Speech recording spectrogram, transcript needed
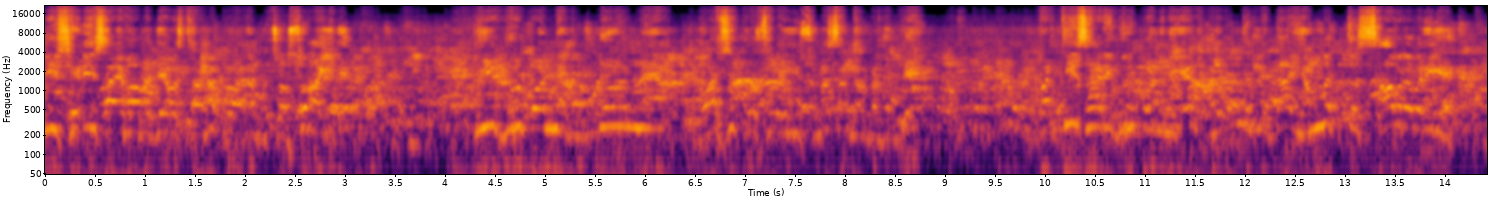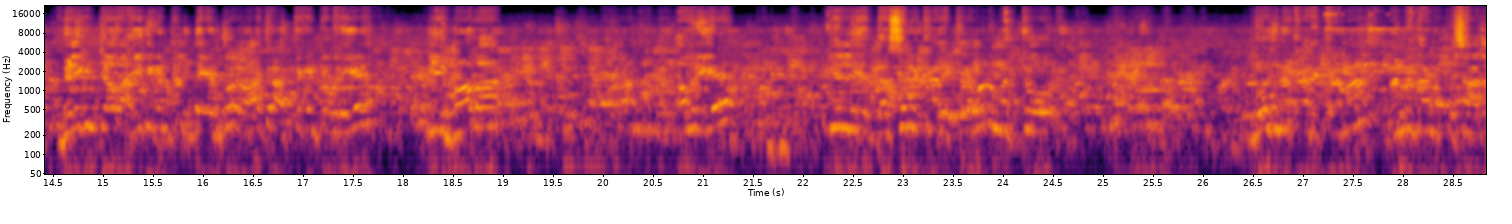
ಈ ಶಿರಡಿ ಸಾಯಿಬಾಬಾ ದೇವಸ್ಥಾನ ಪ್ರಾರಂಭೋತ್ಸವ ಆಗಿದೆ ಈ ಗುರುಪೌರ್ಣಿಮೆ ಹದಿನೇಳನೆಯ ವಾರ್ಷಿಕೋತ್ಸವ ಈ ಶುಭ ಸಂದರ್ಭದಲ್ಲಿ ಪ್ರತಿ ಸಾರಿ ಗುರುಪೌರ್ಣಿಮೆಗೆ ಅರವತ್ತರಿಂದ ಎಂಬತ್ತು ಸಾವಿರವರೆಗೆ ಬೆಳಗಿನ ಜಾವ ಐದು ಗಂಟೆಯಿಂದ ಹಿಡಿದು ರಾತ್ರಿ ಹತ್ತು ಗಂಟೆವರೆಗೆ ಈ ಬಾಬಾ ಅವರಿಗೆ ಇಲ್ಲಿ ದರ್ಶನ ಕಾರ್ಯಕ್ರಮ ಮತ್ತು ಭೋಜನ ಕಾರ್ಯಕ್ರಮ, ಅನ್ನದಾನ ಪ್ರಸಾದ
